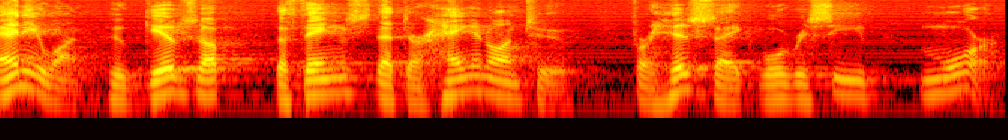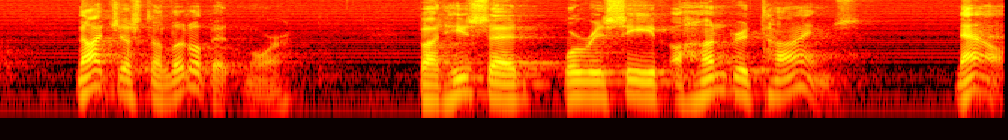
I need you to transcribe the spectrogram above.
anyone who gives up the things that they're hanging on to for his sake will receive more. Not just a little bit more, but he said will receive a hundred times now.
